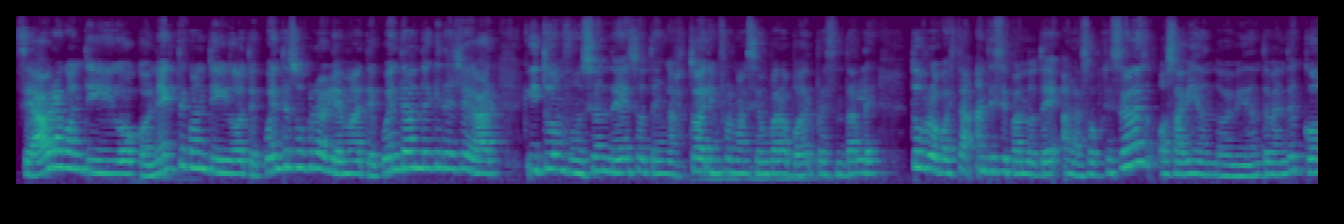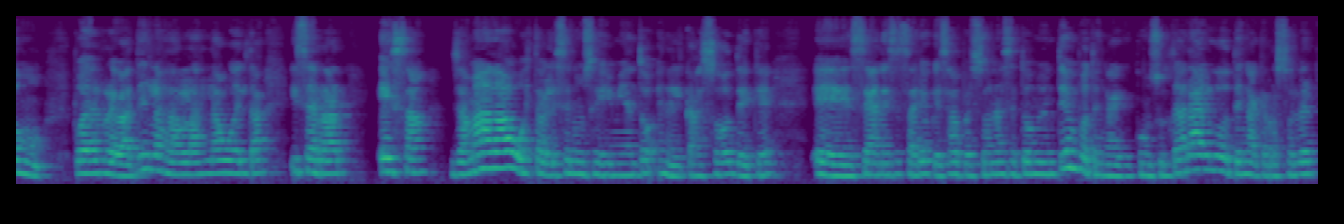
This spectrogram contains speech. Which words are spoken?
se abra contigo, conecte contigo, te cuente su problema, te cuente dónde quieres llegar y tú en función de eso tengas toda la información para poder presentarle tu propuesta anticipándote a las objeciones o sabiendo evidentemente cómo poder rebatirlas, darlas la vuelta y cerrar esa llamada o establecer un seguimiento en el caso de que eh, sea necesario que esa persona se tome un tiempo, tenga que consultar algo, tenga que resolver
